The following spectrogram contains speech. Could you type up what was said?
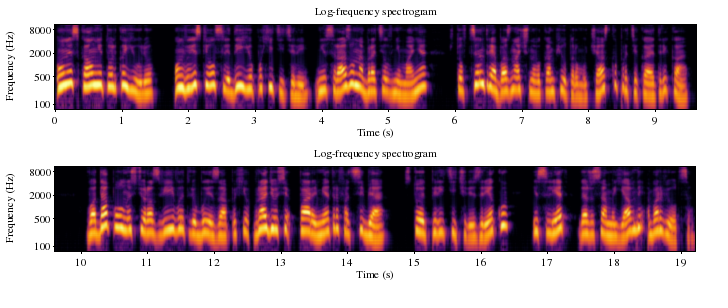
Он искал не только Юлю, он выискивал следы ее похитителей. Не сразу он обратил внимание, что в центре обозначенного компьютером участка протекает река. Вода полностью развеивает любые запахи в радиусе пары метров от себя. Стоит перейти через реку, и след, даже самый явный, оборвется.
